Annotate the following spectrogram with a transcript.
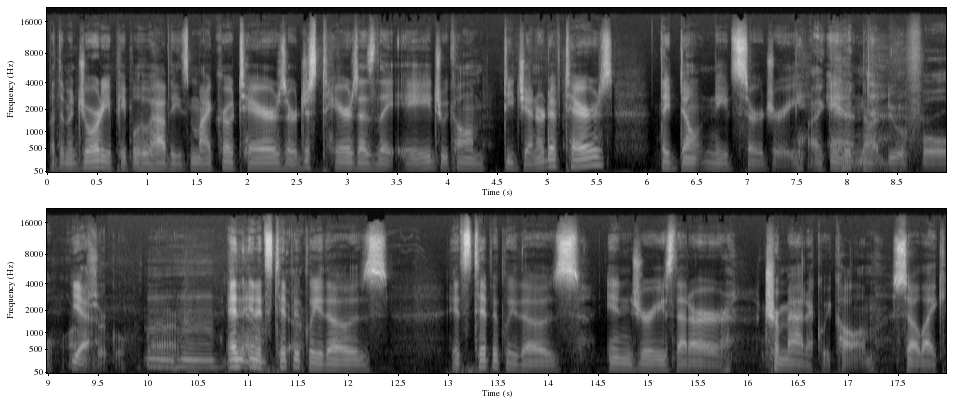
But the majority of people who have these micro tears or just tears as they age, we call them degenerative tears, they don't need surgery. I could and not do a full arm Yeah. circle. Mm-hmm. and and it's typically those it's typically those injuries that are traumatic we call them so like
